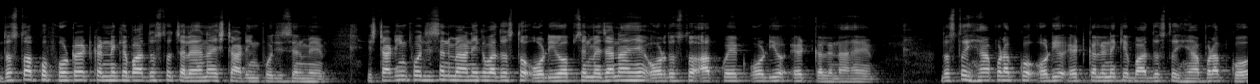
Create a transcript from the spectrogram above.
दोस्तों, आपको फ़ोटो ऐड करने के बाद दोस्तों, चले जाना स्टार्टिंग पोजीशन में। स्टार्टिंग पोजीशन में आने के बाद दोस्तों ऑडियो ऑप्शन में जाना है और दोस्तों, आपको एक ऑडियो ऐड कर लेना है। दोस्तों, यहाँ पर आपको ऑडियो ऐड कर लेने के बाद दोस्तों, यहाँ पर आपको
